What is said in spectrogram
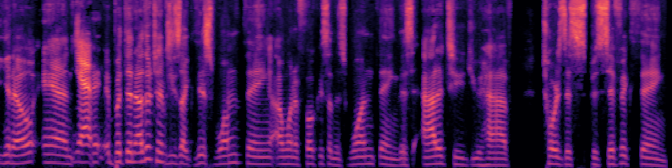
you know, and yeah. But then other times he's like, this one thing, I want to focus on this one thing, this attitude you have towards this specific thing,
